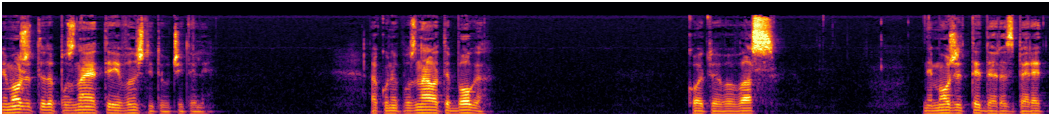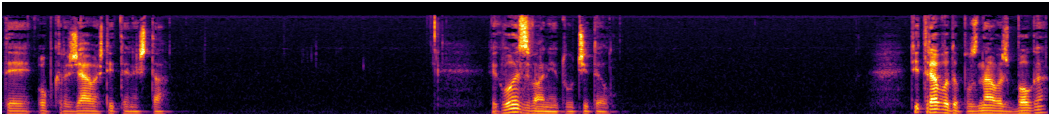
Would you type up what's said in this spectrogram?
не можете да познаете и външните учители. Ако не познавате Бога, който е във вас, не можете да разберете обкръжаващите неща. Какво е званието учител? Ти трябва да познаваш Бога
